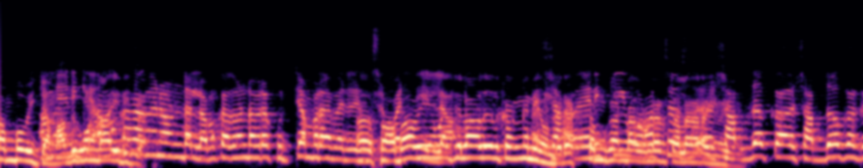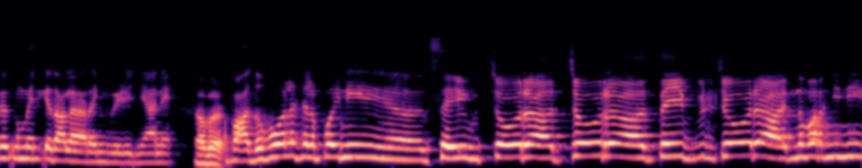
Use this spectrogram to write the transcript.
സംഭവിക്കാം. അതുകൊണ്ടായിരിക്കും. അങ്ങനെ ഉണ്ടല്ലോ. നമുക്ക് അതുകൊണ്ട് അവരെ കുറ്റം പറയാൻ പറ്റില്ല. സ്വാഭാവികമായി ചില ആളുകൾക്ക് അങ്ങനെയുണ്ട്. രക്തം കണ്ടാൽ. ശബ്ദമൊക്കെ ശബ്ദമൊക്കെ കേൾക്കുമ്പോൾ എനിക്ക് തലകറങ്ങി വീഴും ഞാൻ. അപ്പൊ അതുപോലെ ചിലപ്പോ ഇനി സേഫ് ചോര ചോര സേഫ് ചോര എന്ന് പറഞ്ഞിനി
